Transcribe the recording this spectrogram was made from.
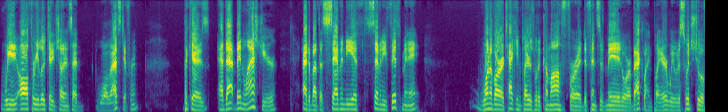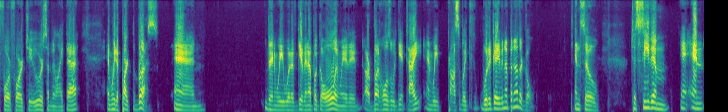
we all three looked at each other and said, Well, that's different. Because had that been last year, at about the 70th, 75th minute, one of our attacking players would have come off for a defensive mid or a backline player. We would have switched to a 4 4 2 or something like that. And we'd have parked the bus. And then we would have given up a goal and we had our buttholes would get tight and we possibly would have given up another goal. And so to see them and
